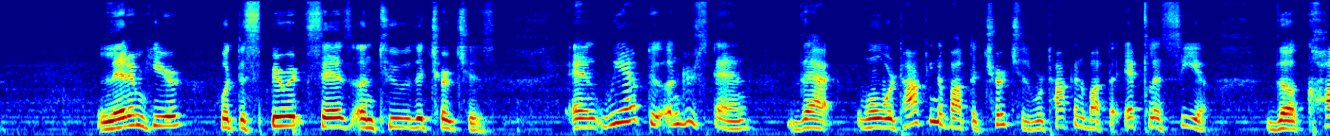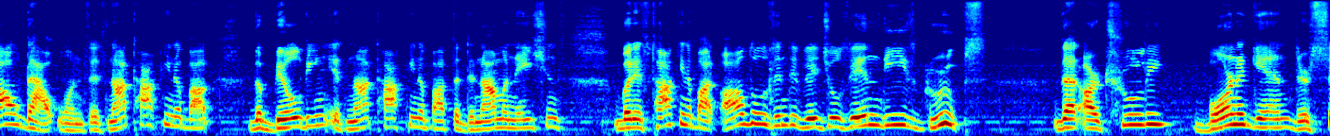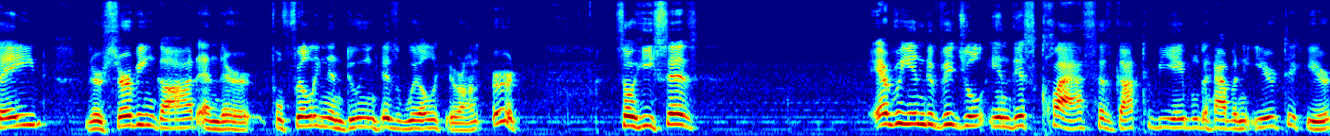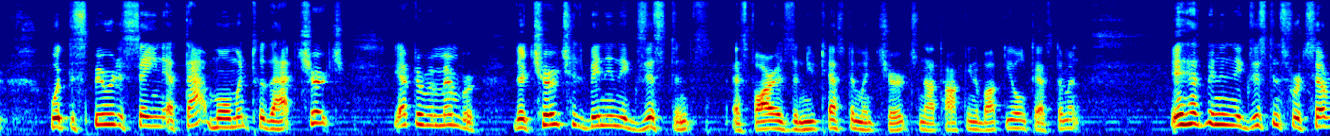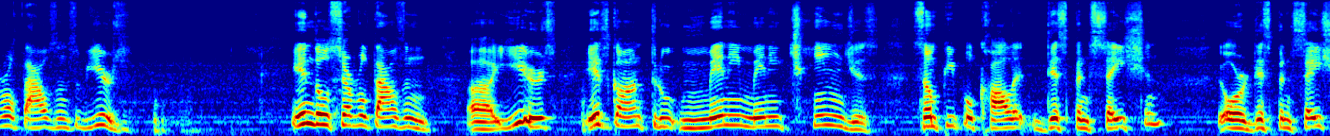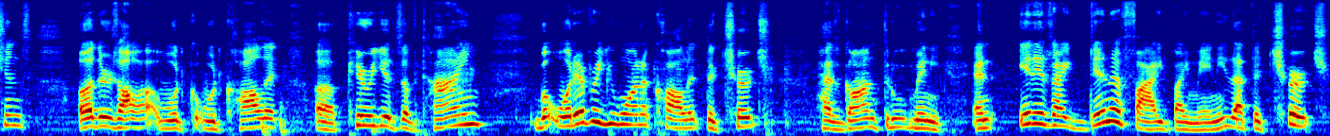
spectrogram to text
let him hear what the Spirit says unto the churches. And we have to understand that when we're talking about the churches, we're talking about the ecclesia, the called out ones. It's not talking about the building, it's not talking about the denominations, but it's talking about all those individuals in these groups that are truly born again, they're saved, they're serving God and they're fulfilling and doing His will here on earth. So he says every individual in this class has got to be able to have an ear to hear what the Spirit is saying at that moment to that church. You have to remember, the church has been in existence as far as the New Testament church, not talking about the Old Testament. It has been in existence for several thousands of years. In those several thousand uh, years, it's gone through many, many changes. Some people call it dispensation or dispensations. Others all would would call it uh, periods of time. But whatever you want to call it, the church has gone through many, and it is identified by many that the church,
